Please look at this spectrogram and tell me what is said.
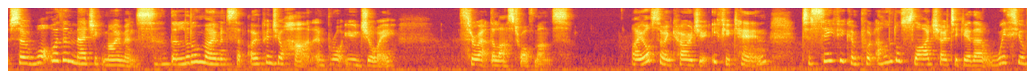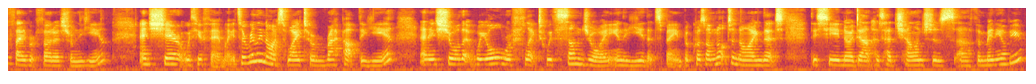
so what were the magic moments, the little moments that opened your heart and brought you joy throughout the last 12 months? I also encourage you, if you can, to see if you can put a little slideshow together with your favourite photos from the year and share it with your family. It's a really nice way to wrap up the year and ensure that we all reflect with some joy in the year that's been, because I'm not denying that this year no doubt has had challenges uh, for many of you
